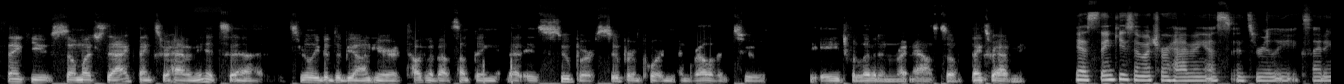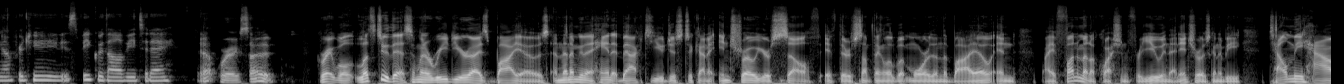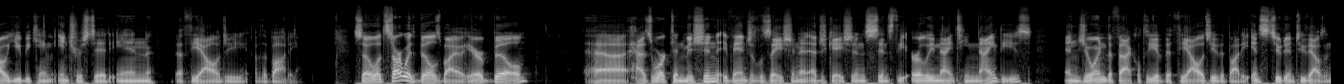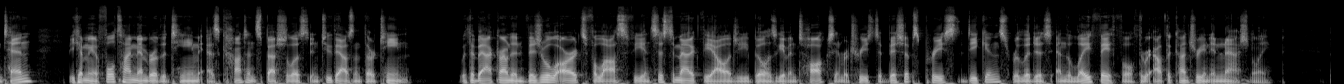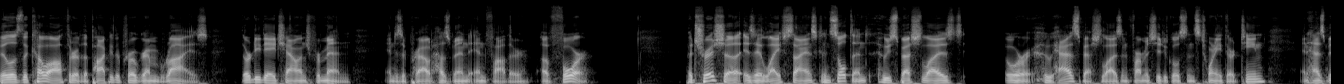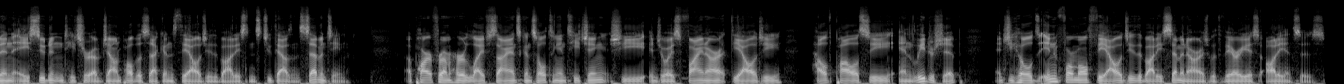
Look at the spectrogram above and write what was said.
Thank you so much, Zach. Thanks for having me. It's uh, it's really good to be on here talking about something that is super, super important and relevant to the age we're living in right now. So thanks for having me. Yes, thank you so much for having us. It's a really exciting opportunity to speak with all of you today. Yeah, we're excited. Great. Well, let's do this. I'm going to read your guys' bios, and then I'm going to hand it back to you just to kind of intro yourself if there's something a little bit more than the bio. And my fundamental question for you in that intro is going to be tell me how you became interested in the theology of the body. So let's start with Bill's bio here. Bill uh, has worked in mission, evangelization, and education since the early 1990s and joined the faculty of the Theology of the Body Institute in 2010, becoming a full time member of the team as content specialist in 2013. With a background in visual arts, philosophy, and systematic theology, Bill has given talks and retreats to bishops, priests, deacons, religious, and the lay faithful throughout the country and internationally. Bill is the co author of the popular program Rise 30 Day Challenge for Men and is a proud husband and father of four. Patricia is a life science consultant who specialized or who has specialized in pharmaceuticals since 2013 and has been a student and teacher of John Paul II's Theology of the Body since 2017. Apart from her life science consulting and teaching, she enjoys fine art, theology, health policy, and leadership, and she holds informal Theology of the Body seminars with various audiences.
